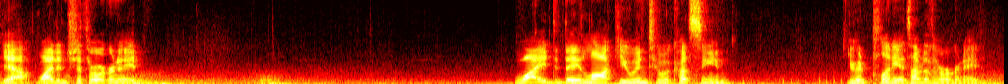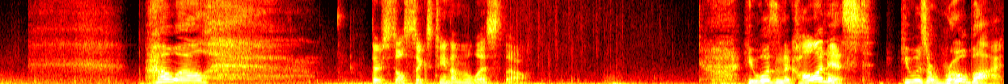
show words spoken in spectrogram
Yeah, why didn't you throw a grenade? Why did they lock you into a cutscene? You had plenty of time to throw a grenade. Oh well. There's still 16 on the list, though. He wasn't a colonist. He was a robot.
